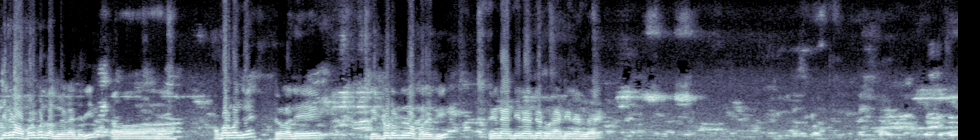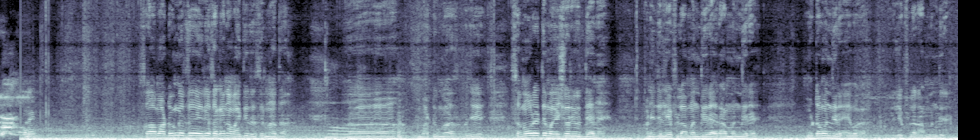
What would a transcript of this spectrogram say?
त्यांच्याकडे ऑफर पण चालू आहे काहीतरी. ऑफर म्हणजे हे बघा ते इंट्रोडक्टरी ऑफर आहे ती. थ्री नाईन्टी नाईन ते टू नाईन्टी नाईनला आहे. सो हा माटुंगाचा एरिया सगळ्यांना माहितीच असेल ना आता. अं, माटुंगा म्हणजे समोर आहे ते महेश्वरी उद्यान आहे. आणि ते लेफ्टला मंदिर आहे राम मंदिर आहे. मोठं मंदिर आहे हे बघा. लेफ्टला राम मंदिर आहे.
